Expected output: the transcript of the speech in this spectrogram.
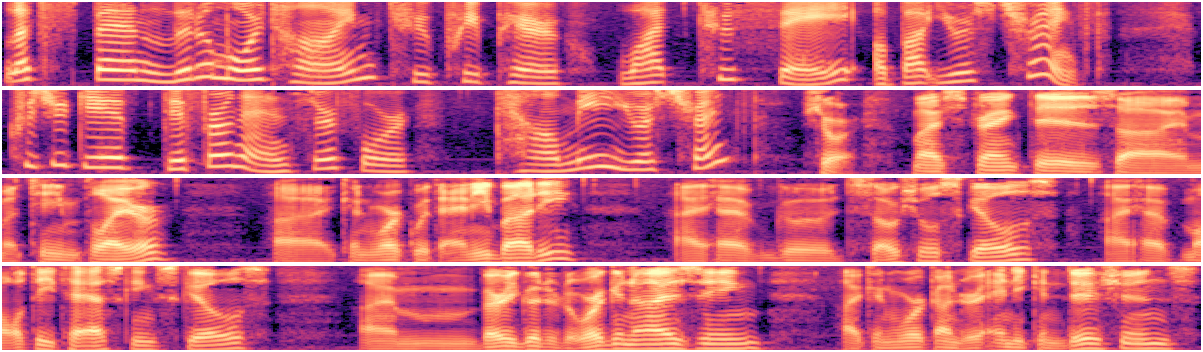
Let's spend a little more time to prepare what to say about your strength. Could you give different answer for tell me your strength? Sure. My strength is I'm a team player. I can work with anybody. I have good social skills. I have multitasking skills. I'm very good at organizing. I can work under any conditions.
